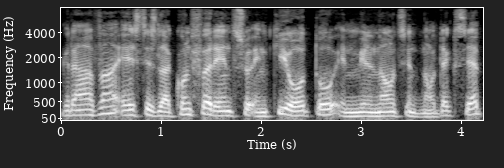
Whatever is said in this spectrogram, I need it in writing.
Grava estis la conferenzo en Kyoto en 1997,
